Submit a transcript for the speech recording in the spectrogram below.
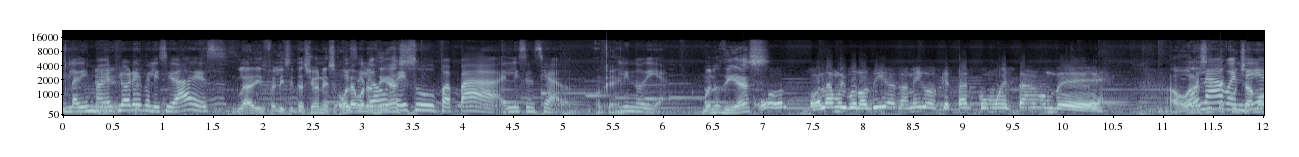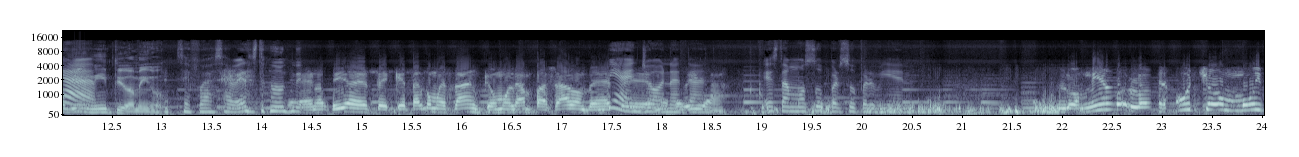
Gladys Mabel eh, Flores, felicidades. Gladys, felicitaciones. Hola, buenos días. Y su papá, el licenciado. Lindo día. Buenos días. Hola, muy buenos días, amigos. ¿Qué tal? ¿Cómo están, hombre? Ahora sí te escuchamos bien nítido, amigo. Se fue a saber hasta dónde. Buenos días, este, ¿qué tal? ¿Cómo están? ¿Cómo le han pasado, hombre? Bien, este Jonathan. Estamos súper, súper bien. Los míos los escucho muy,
